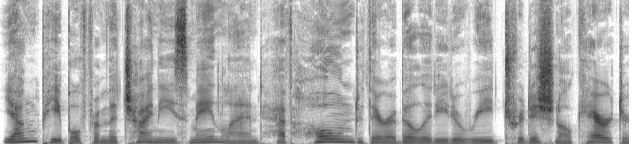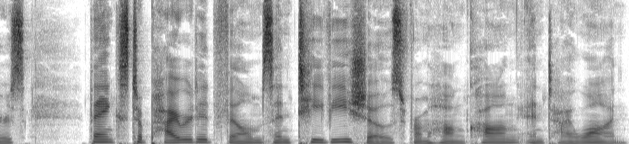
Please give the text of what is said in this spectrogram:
Young people from the Chinese mainland have honed their ability to read traditional characters thanks to pirated films and TV shows from Hong Kong and Taiwan.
